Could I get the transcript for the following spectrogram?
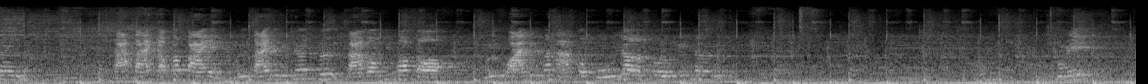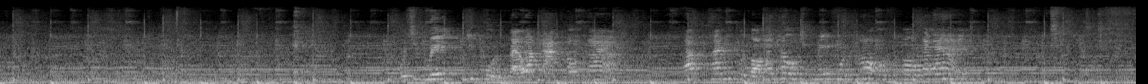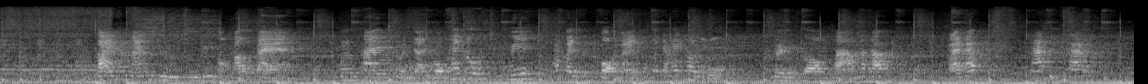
นึง ขาซ้ายกลับเข้าไป มือซ้ายดึงเชิดขึ้น ตามองที่ข้อต่อ มือขวาดึงมาหากบหูย่อลำตัวลงนิดนึงตรงนี้อุชิมิญี่ปุ่นแปลว่าการเข้าท่าถ้าถ้าญี่ปุ่นบอกให้เข้าอุชิมิคุณเข้าโอโตก็ได้ได้ทั้งนั้นคือชีวิตของเขาแต่เมืองไทยส่วนใหญ่บอกให้เข้าชีวิถ้าไปเกไหน หนึ่งสองสามนะครับ ไปครับห้าสิบครั้ง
